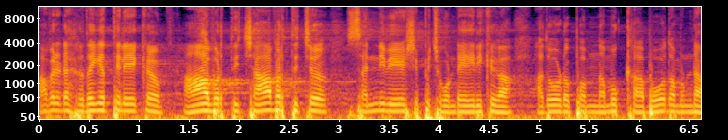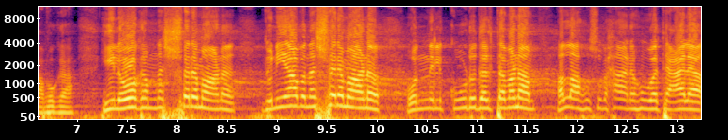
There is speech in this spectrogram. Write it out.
അവരുടെ ഹൃദയത്തിലേക്ക് ആവർത്തിച്ചാവർത്തിച്ച് ആവർത്തിച്ച് സന്നിവേശിപ്പിച്ചു കൊണ്ടേയിരിക്കുക അതോടൊപ്പം നമുക്ക് ആ ബോധമുണ്ടാവുക. ഈ ലോകം നശ്വരമാണ് ദുനിയാവ് നശ്വരമാണ്. ഒന്നിൽ കൂടുതൽ തവണ അള്ളാഹു സുബാനഹുവ ആല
